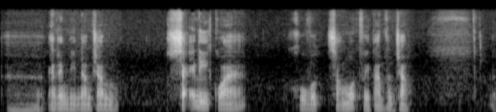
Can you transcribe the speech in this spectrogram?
uh, S&P 500 sẽ đi qua khu vực 61,8%. Uh,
